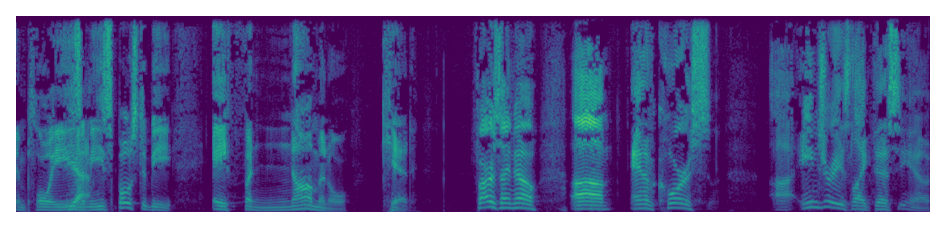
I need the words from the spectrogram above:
employees. Yeah. I mean, he's supposed to be a phenomenal kid. as far as I know. Um, and of course, uh, injuries like this, you know,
